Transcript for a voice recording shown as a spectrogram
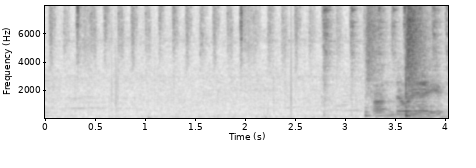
¿A dónde voy a ir?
